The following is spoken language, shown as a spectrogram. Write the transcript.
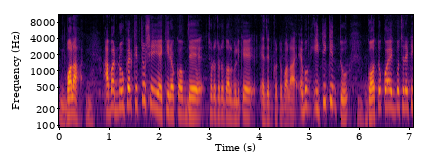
বলা হয়। আবার নৌকার ক্ষেত্রেও সেই একই রকম যে ছোট ছোট দলগুলিকে এজেন্ট করতে বলা হয়। এবং এটি কিন্তু গত কয়েক বছর একটি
